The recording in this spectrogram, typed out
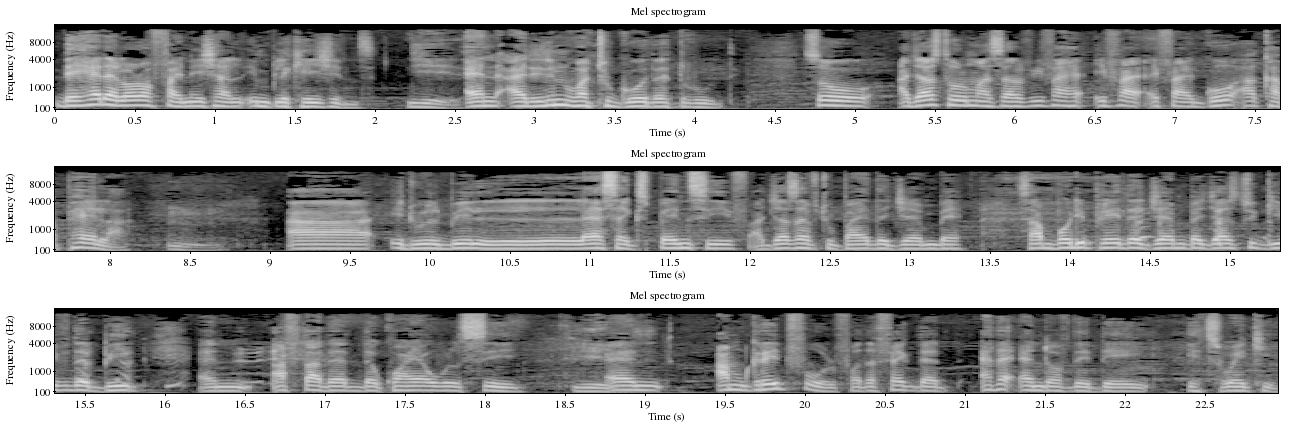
They had a lot of financial implications. Yes. and I didn't want to go that route. So I just told myself if I if I if I go a cappella, Mm. uh, it will be less expensive. I just have to buy the djembe. Somebody play the djembe just to give the beat, and after that the choir will sing. Yes. And I'm grateful for the fact that at the end of the day, it's working.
